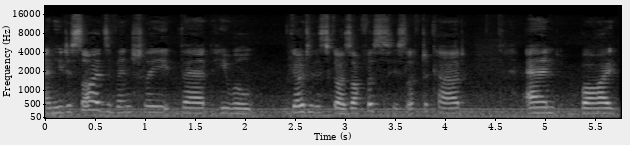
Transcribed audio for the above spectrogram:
and he decides eventually that he will go to this guy's office, he's left a card, and buy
